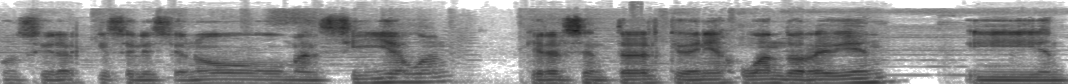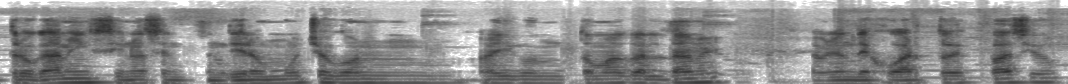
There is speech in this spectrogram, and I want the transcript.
considerar que se lesionó Mancilla, weón, que era el central que venía jugando re bien. Y entró Cummings y no se entendieron mucho con ahí con Tomás Galdame. Unión de jugar todo espacio.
